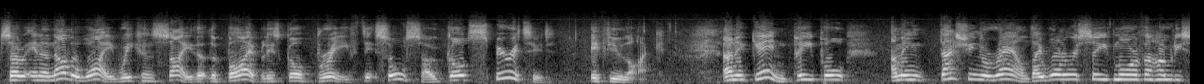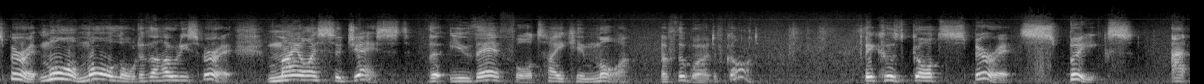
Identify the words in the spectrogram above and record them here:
So, in another way, we can say that the Bible is God breathed, it's also God spirited, if you like. And again, people, I mean, dashing around, they want to receive more of the Holy Spirit. More, more, Lord, of the Holy Spirit. May I suggest that you therefore take in more of the Word of God? Because God's Spirit speaks at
